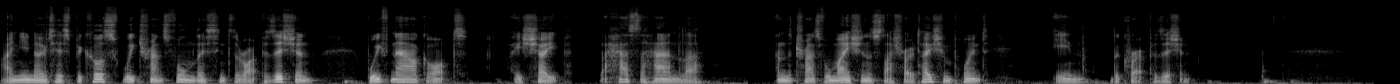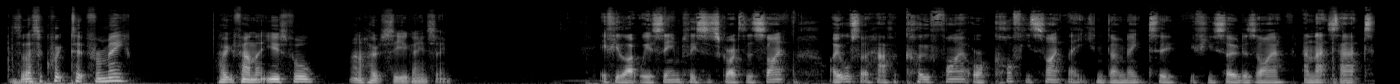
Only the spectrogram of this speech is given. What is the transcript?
and you notice because we transformed this into the right position, we've now got a shape that has the handler and the transformation slash rotation point in the correct position. So that's a quick tip from me. Hope you found that useful and I hope to see you again soon. If you like what you're seeing, please subscribe to the site. I also have a Ko-Fi or a Ko-fi site that you can donate to if you so desire, and that's at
